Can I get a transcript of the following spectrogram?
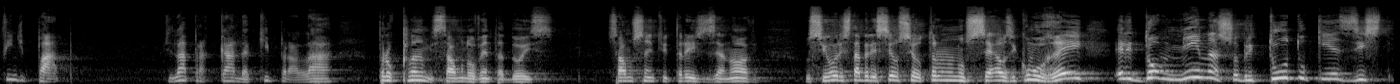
Fim de papo de lá para cá, daqui para lá. Proclame, Salmo 92, Salmo 103, 19. O Senhor estabeleceu o seu trono nos céus e, como rei, ele domina sobre tudo que existe.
